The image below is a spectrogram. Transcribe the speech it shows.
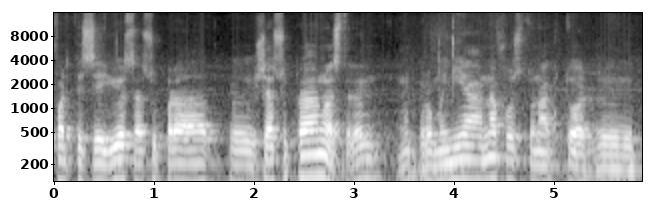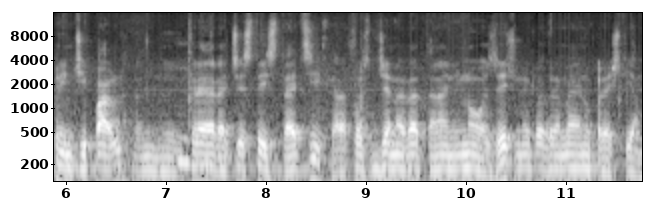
foarte serios asupra, și asupra noastră. România n-a fost un actor principal în mhm. crearea acestei stații, care a fost generată în anii 90. Noi pe vremea aia nu prea știam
